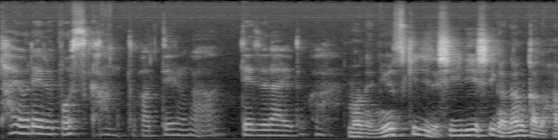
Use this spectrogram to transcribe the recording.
頼れるボス感とかっていうのが出づらいとか。もうねニュース記事で CDC が何かの発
